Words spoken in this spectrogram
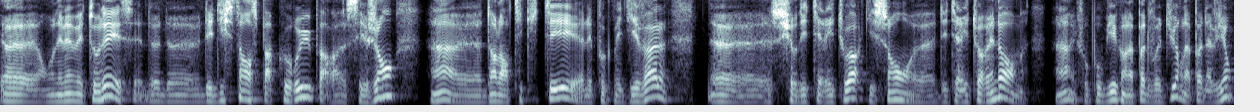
Euh, on est même étonné de, de, des distances parcourues par euh, ces gens euh, dans l'Antiquité, à l'époque médiévale, euh, sur des territoires qui sont euh, des territoires énormes. Hein. Il faut pas oublier qu'on n'a pas de voiture, on n'a pas d'avion,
